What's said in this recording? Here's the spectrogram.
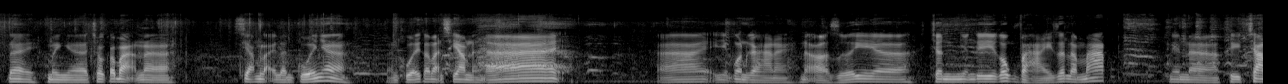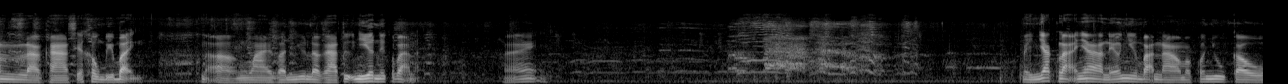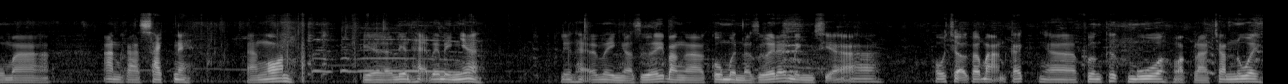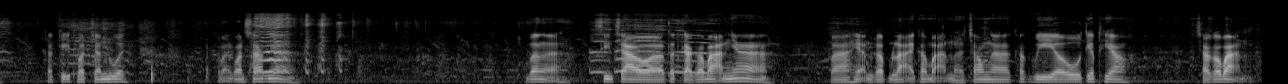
Đây, mình à, cho các bạn à, xem lại lần cuối nhá. Lần cuối các bạn xem này. Đấy. Đấy, những con gà này nó ở dưới à, chân những cái gốc vải rất là mát. Nên là khi chăn là gà sẽ không bị bệnh. Nó ở ngoài gần như là gà tự nhiên đấy các bạn ạ. Đấy. Mình nhắc lại nha, nếu như bạn nào mà có nhu cầu mà ăn gà sạch này, gà ngon thì à, liên hệ với mình nhé liên hệ với mình ở dưới, bằng à, comment ở dưới đấy, mình sẽ hỗ trợ các bạn cách à, phương thức mua hoặc là chăn nuôi, các kỹ thuật chăn nuôi. Các bạn quan sát nhé vâng ạ. Xin chào tất cả các bạn nhé và hẹn gặp lại các bạn ở trong các video tiếp theo. Chào các bạn.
